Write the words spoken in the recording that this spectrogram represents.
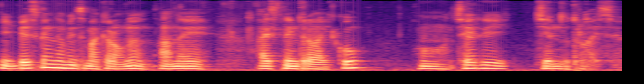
이 베스킨라빈스 마카롱은 안에 아이스크림 들어가 있고 어, 체리 잼도 들어가 있어요.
